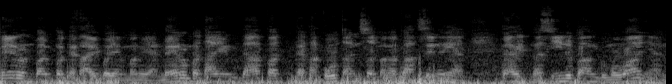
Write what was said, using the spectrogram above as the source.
meron bang pagkakaiba yung mga yan? Meron ba tayong dapat katakutan sa mga vaccine na yan? Kahit na sino pa ang gumawa niyan,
